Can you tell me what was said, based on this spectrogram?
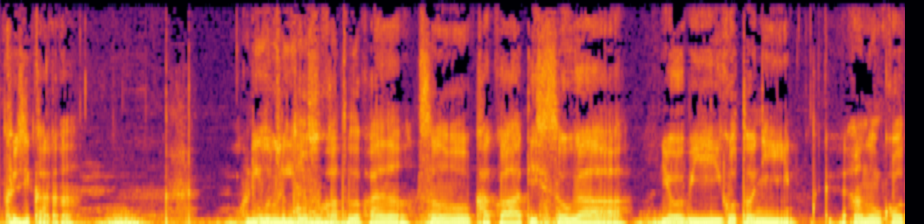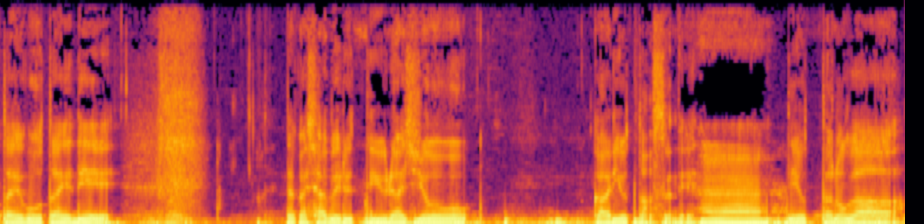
？9時かな？もうちょっと遅かったのかな？その、各アーティストが、曜日ごとに、あの、交代交代で、なんか喋るっていうラジオがありよったんですよね。うん。で、寄ったのが、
